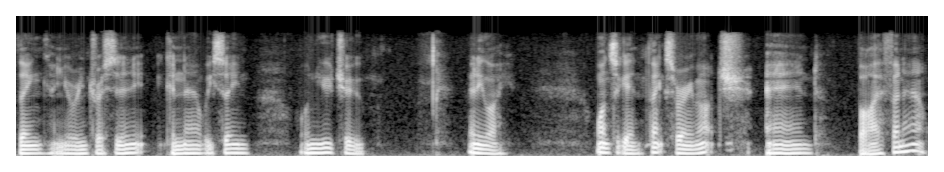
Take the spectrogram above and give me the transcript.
thing and you're interested in it, it can now be seen on YouTube. Anyway, once again, thanks very much and bye for now.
